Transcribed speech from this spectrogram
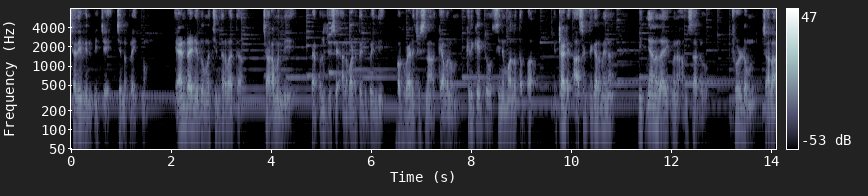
చదివి వినిపించే చిన్న ప్రయత్నం. ఆండ్రాయిడ్ యుగం వచ్చిన తర్వాత చాలామంది పేపర్లు చూసే అలవాటు తగ్గిపోయింది. ఒకవేళ చూసినా కేవలం క్రికెట్ సినిమాలో తప్ప ఇట్లాంటి ఆసక్తికరమైన విజ్ఞానదాయకమైన అంశాలు చూడడం చాలా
